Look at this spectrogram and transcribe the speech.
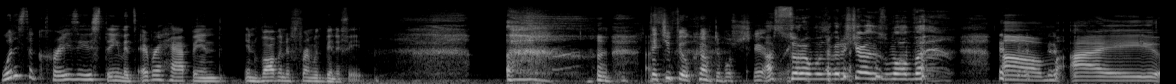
what is the craziest thing that's ever happened involving a friend with benefit? that you feel comfortable sharing. I sort of wasn't going to share this one, but um, I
